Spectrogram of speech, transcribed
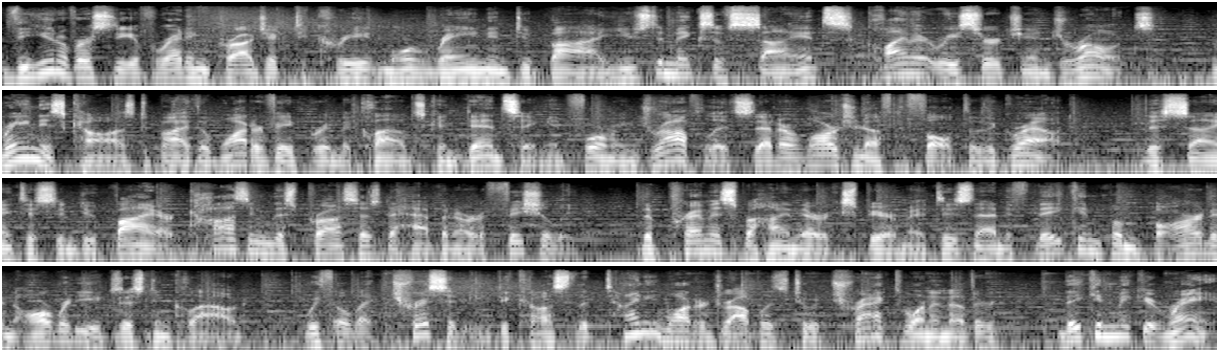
The University of Reading project to create more rain in Dubai used a mix of science, climate research, and drones. Rain is caused by the water vapor in the clouds condensing and forming droplets that are large enough to fall to the ground. The scientists in Dubai are causing this process to happen artificially. The premise behind their experiment is that if they can bombard an already existing cloud with electricity to cause the tiny water droplets to attract one another, they can make it rain.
